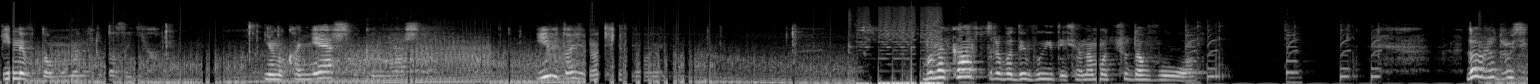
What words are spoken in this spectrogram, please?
і не вдома, ми не туди заїхали. Ні, ну конечно, конечно. І відтоді нас червоний. Бо на карту треба дивитися, нам отсюда во. Добре, друзі,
